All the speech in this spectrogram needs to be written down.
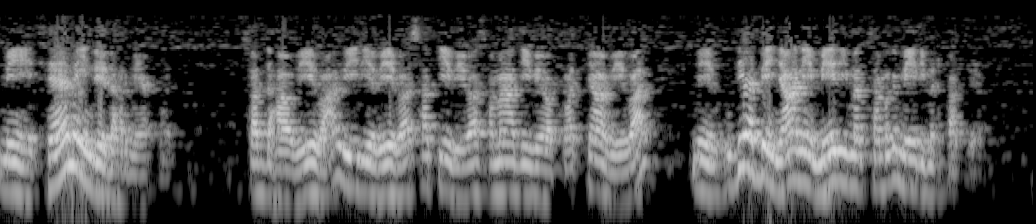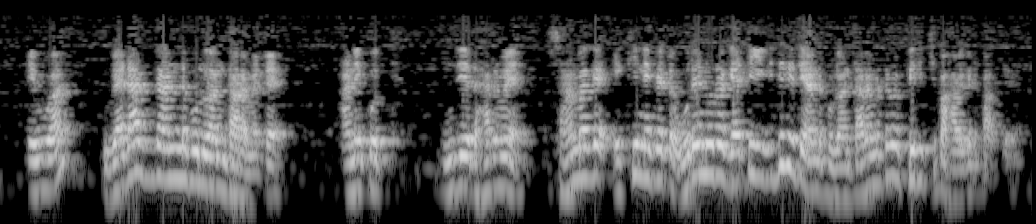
මේ සෑම ඉන්ද්‍රිය ධර්මයක්ම ශ්‍රද්ධාව වේවා, වීර්ය වේවා, සතිය වේවා, සමාධිය වේවා, ප්‍රඥා වේවා මේ උද්‍යප්පේ ඥානයේ මේරීමත් සමග මේරීමටපත් වෙනවා. ඒවා වැඩක් ගන්න පුළුවන් තරමට අනිකුත් ඉන්ද්‍රිය ධර්ම සමග එකිනෙකට උරෙනුර ගැටි ඉදිරියට යන්න පුළුවන් තරමටම පිරිච්ච භාවයකටපත් වෙනවා.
